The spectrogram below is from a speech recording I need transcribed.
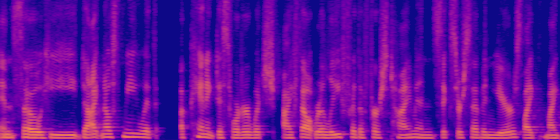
And so he diagnosed me with a panic disorder, which I felt relief for the first time in six or seven years, like my,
